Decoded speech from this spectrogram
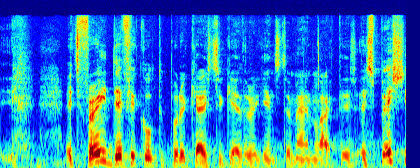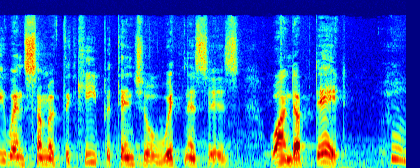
it's very difficult to put a case together against a man like this, especially when some of the key potential witnesses wind up dead. Hmm.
